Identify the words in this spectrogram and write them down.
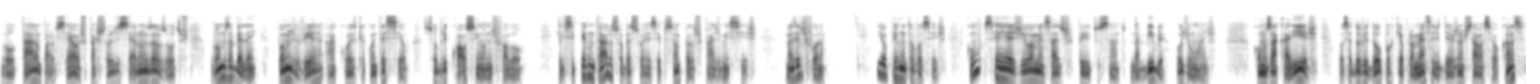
voltaram para o céu, os pastores disseram uns aos outros: Vamos a Belém, vamos ver a coisa que aconteceu, sobre qual o Senhor nos falou. Eles se perguntaram sobre a sua recepção pelos pais de Messias, mas eles foram. E eu pergunto a vocês: como você reagiu à mensagem do Espírito Santo, da Bíblia ou de um anjo? Como Zacarias, você duvidou porque a promessa de Deus não estava a seu alcance?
